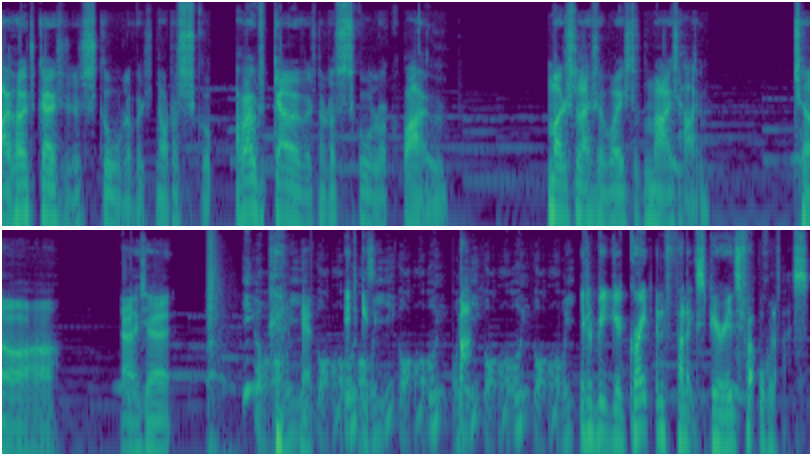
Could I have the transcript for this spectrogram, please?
I won't go to the school if it's not a school. I won't go if it's not a school required. Much less a waste of my time. Ta. As a, it'll be a great and fun experience for all of us.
